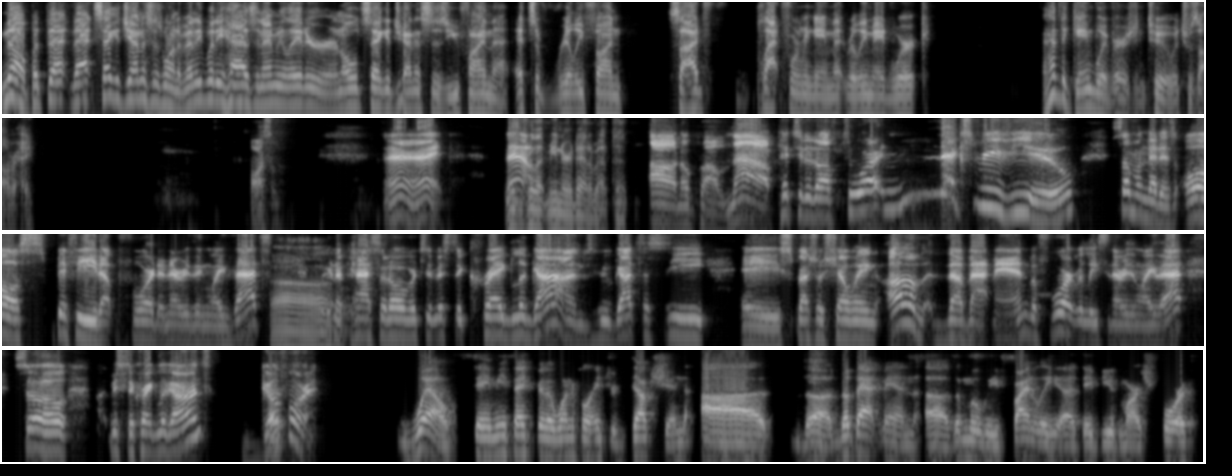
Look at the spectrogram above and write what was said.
no, but that that Sega Genesis one, if anybody has an emulator or an old Sega Genesis, you find that. It's a really fun side platforming game that really made work. I had the Game Boy version too, which was all right. Awesome. All right. Thanks Now, for letting me nerd out about that. Oh, no problem. Now, pitching it off to our next review, someone that is all spiffied up for it and everything like that. Uh, We're going to pass it over to Mr. Craig Liggeons, who got to see a special showing of The Batman before it released and everything like that. So, Mr. Craig Liggeons, go for it. Well, Damian, thank you for the wonderful introduction. Uh, the the Batman, uh, the movie, finally uh, debuted March fourth.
